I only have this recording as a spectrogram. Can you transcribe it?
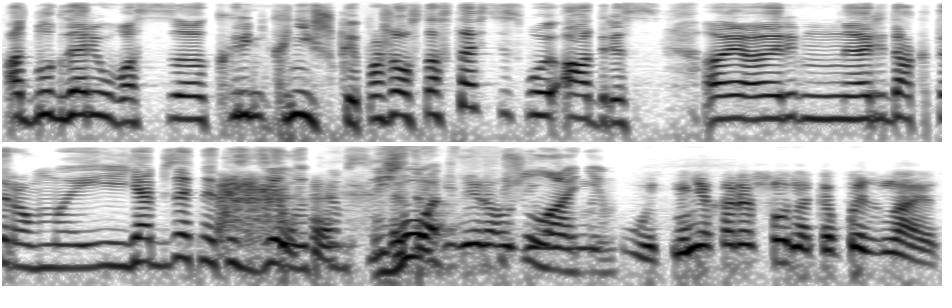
отблагодарю вас э, книжкой. Пожалуйста, оставьте свой адрес э, ре- редакторам, и я обязательно это сделаю прям с личным генерал желанием. Меня хорошо на КП знают.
